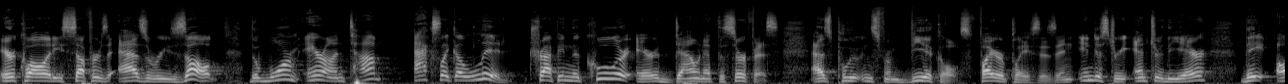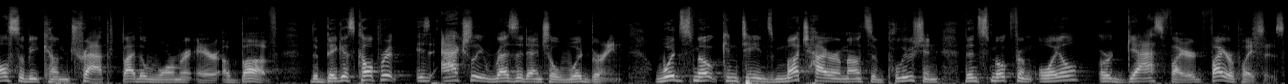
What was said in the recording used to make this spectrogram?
Air quality suffers as a result. The warm air on top acts like a lid trapping the cooler air down at the surface. As pollutants from vehicles, fireplaces, and industry enter the air, they also become trapped by the warmer air above. The biggest culprit is actually residential wood burning. Wood smoke contains much higher amounts of pollution than smoke from oil or gas-fired fireplaces.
